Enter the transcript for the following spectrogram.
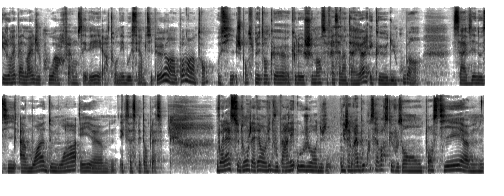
Et j'aurais pas de mal du coup à refaire mon CV et à retourner bosser un petit peu hein, pendant un temps aussi. Je pense le temps que, que le chemin se fasse à l'intérieur et que du coup, ben ça vienne aussi à moi, de moi et, euh, et que ça se mette en place. Voilà ce dont j'avais envie de vous parler aujourd'hui. J'aimerais beaucoup savoir ce que vous en pensiez. Euh,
